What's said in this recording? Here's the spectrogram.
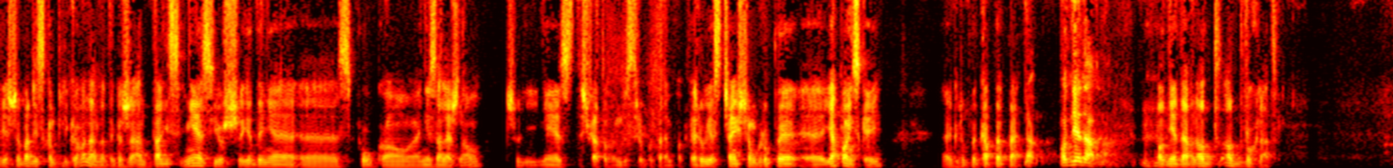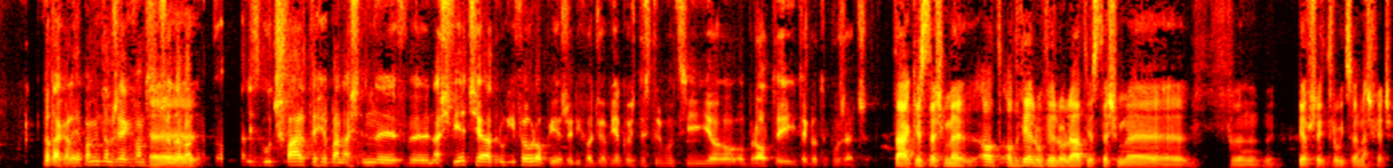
jeszcze bardziej skomplikowana, dlatego że Antalis nie jest już jedynie spółką niezależną czyli nie jest światowym dystrybutorem papieru, jest częścią grupy japońskiej, grupy KPP. No, od niedawna. Mhm. Od niedawna, od, od dwóch lat. No tak, ale ja pamiętam, że jak wam sprzedawałem, e, to Talis był czwarty chyba na, na świecie, a drugi w Europie, jeżeli chodzi o wielkość dystrybucji i o obroty i tego typu rzeczy. Tak, jesteśmy od, od wielu, wielu lat jesteśmy w pierwszej trójce na świecie.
